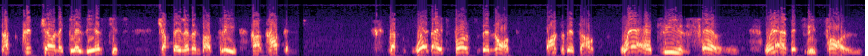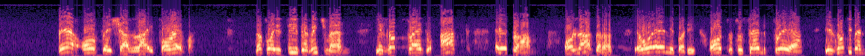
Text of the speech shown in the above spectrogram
that scripture on Ecclesiastes chapter 11 verse 3 has happened. That whether it falls to the north or to the south, where a tree is felled, where the tree falls, there also shall lie forever. That's why you see the rich man is not trying to ask Abraham or Lazarus or anybody or to, to send prayer. He's not even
